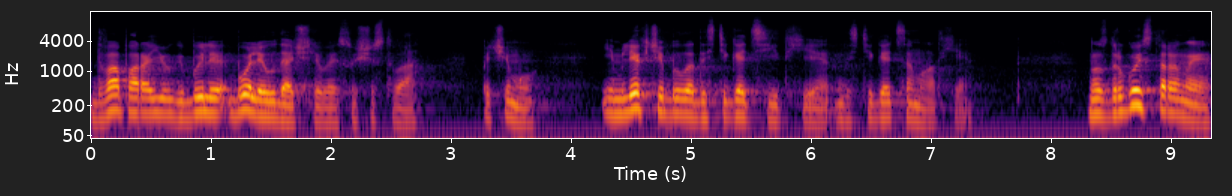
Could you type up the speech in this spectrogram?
Два пара-юги были более удачливые существа. Почему? Им легче было достигать ситхи, достигать самадхи. Но с другой стороны,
